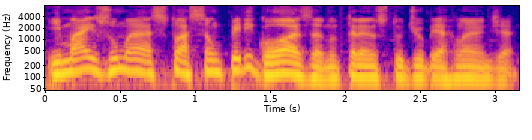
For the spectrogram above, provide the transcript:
E mais uma situação perigosa no trânsito de Uberlândia.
